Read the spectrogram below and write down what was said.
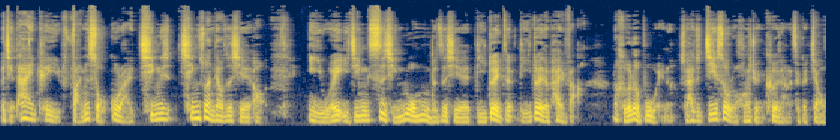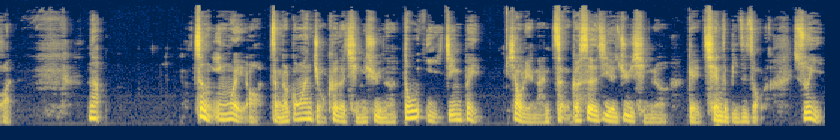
而且他还可以反手过来清清算掉这些哦，以为已经事情落幕的这些敌对这敌对的派法，那何乐不为呢？所以他就接受了黄卷科长这个交换。正因为哦，整个公安九课的情绪呢，都已经被笑脸男整个设计的剧情呢给牵着鼻子走了。所以，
